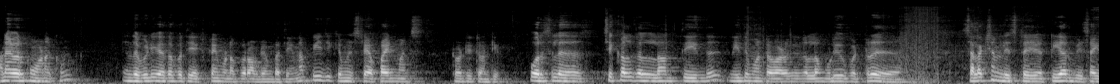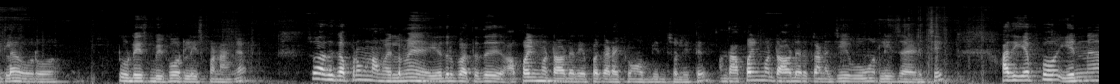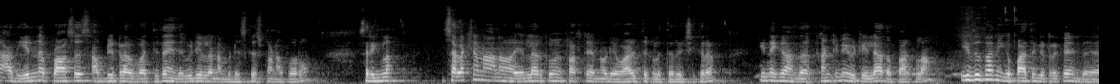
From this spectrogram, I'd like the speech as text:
அனைவருக்கும் வணக்கம். இந்த வீடியோ எதை பற்றி எக்ஸ்பிளைன் பண்ண போகிறோம் அப்படின்னு பார்த்தீங்கன்னா PG chemistry appointments twenty twenty ஒரு சில சிக்கல்கள்லாம் தீர்ந்து நீதிமன்ற வழக்குகள்லாம் முடிவு பெற்று செலெக்ஷன் லிஸ்ட்டை டிஆர்பி சைட்டில் ஒரு டூ டேஸ் பிஃபோர் ரிலீஸ் பண்ணாங்க. ஸோ அதுக்கப்புறம் நம்ம எல்லாமே எதிர்பார்த்தது அப்பாயின்மெண்ட் ஆர்டர் எப்போ கிடைக்கும் அப்படின்னு சொல்லிட்டு அந்த அப்பாயின்மெண்ட் ஆர்டருக்கான ஜீவும் ரிலீஸ் ஆகிடுச்சு அது எப்போ என்ன அது என்ன ப்ராசஸ் அப்படின்றத பற்றி தான் இந்த வீடியோவில் நம்ம டிஸ்கஸ் பண்ண போகிறோம் சரிங்களா? செலெக்ஷன் ஆன எல்லாருக்குமே ஃபஸ்ட்டு என்னுடைய வாழ்த்துக்களை தெரிவிச்சுக்கிறேன். இன்றைக்கி அந்த கண்டினியூட்டியில் அதை பார்க்கலாம். இதுதான் நீங்கள் பார்த்துக்கிட்டு இருக்க இந்த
